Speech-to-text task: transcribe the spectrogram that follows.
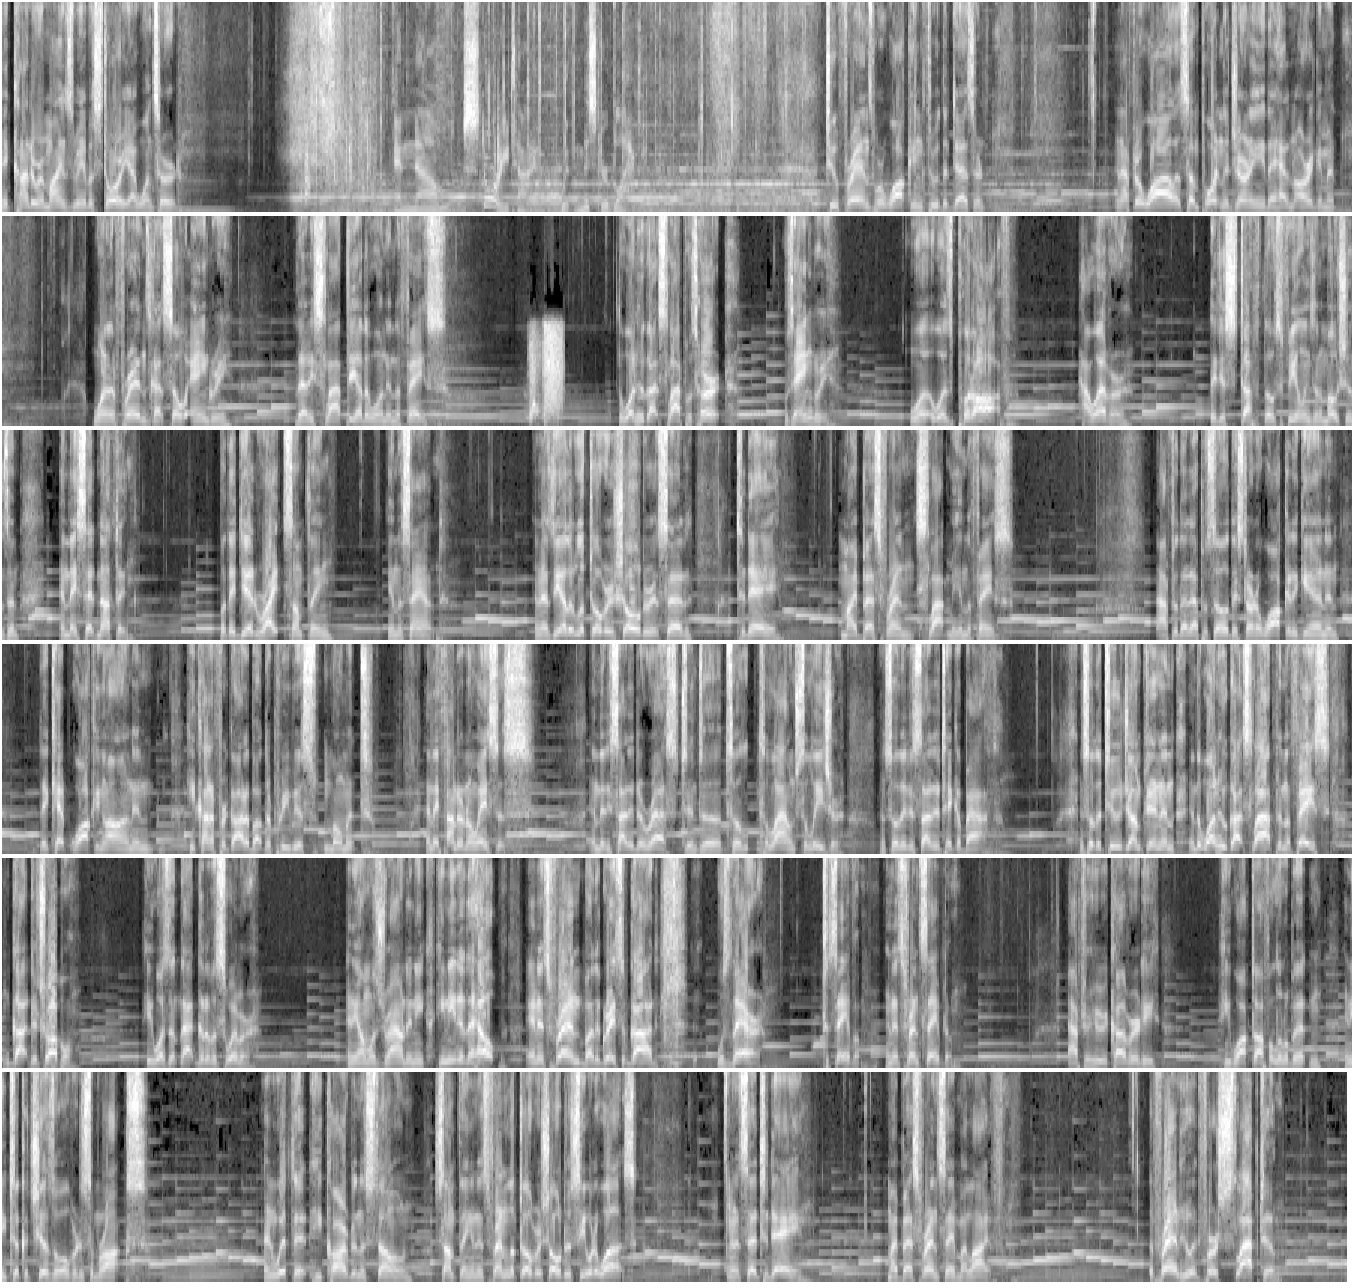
It kind of reminds me of a story I once heard. And now, story time with Mr. Black. Two friends were walking through the desert and after a while, at some point in the journey, they had an argument. One of the friends got so angry that he slapped the other one in the face. The one who got slapped was hurt, was angry, was put off. However, they just stuffed those feelings and emotions and, and they said nothing. But they did write something in the sand. And as the other looked over his shoulder, it said, Today, my best friend slapped me in the face. After that episode, they started walking again and they kept walking on, and he kind of forgot about the previous moment. And they found an oasis, and they decided to rest and to, to, to lounge, to leisure. And so they decided to take a bath. And so the two jumped in, and, and the one who got slapped in the face got into trouble. He wasn't that good of a swimmer. And he almost drowned, and he, he needed the help. And his friend, by the grace of God, was there to save him. And his friend saved him. After he recovered, he, he walked off a little bit and, and he took a chisel over to some rocks. And with it, he carved in the stone something, and his friend looked over his shoulder to see what it was. And it said, Today, my best friend saved my life. The friend who had first slapped him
